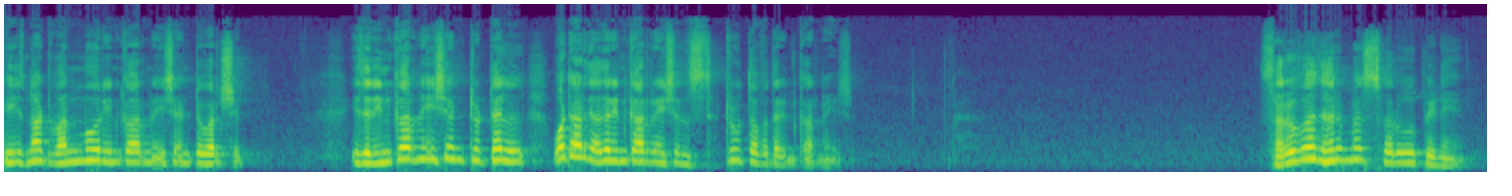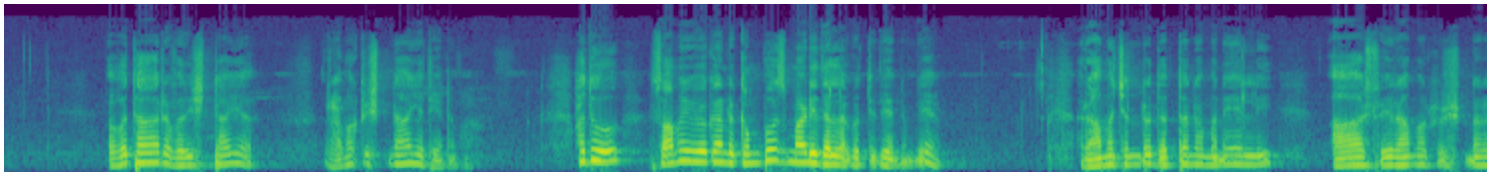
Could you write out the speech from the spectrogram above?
Is not one more incarnation to worship is an incarnation to tell what are the other incarnations truth of other incarnation ಸರ್ವಧರ್ಮ ಸ್ವರೂಪಿಣೆ ಅವತಾರ ವರಿಷ್ಠಾಯ ರಾಮಕೃಷ್ಣಾಯ ತೇ ಅದು ಸ್ವಾಮಿ ವಿವೇಕಾನಂದ ಕಂಪೋಸ್ ಮಾಡಿದಲ್ಲ ಗೊತ್ತಿದೆ ನಿಮಗೆ? ರಾಮಚಂದ್ರ ದತ್ತನ ಮನೆಯಲ್ಲಿ ಆ ಶ್ರೀರಾಮಕೃಷ್ಣರ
